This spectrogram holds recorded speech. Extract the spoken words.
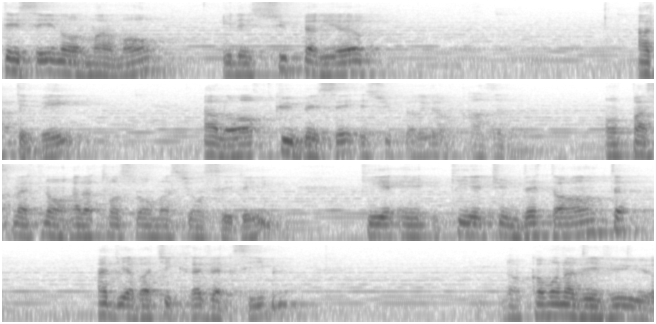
TC normalement, il est supérieur à TB, alors QBC est supérieur à 0. On passe maintenant à la transformation CD, qui est, une détente adiabatique réversible. Donc, comme on avait vu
